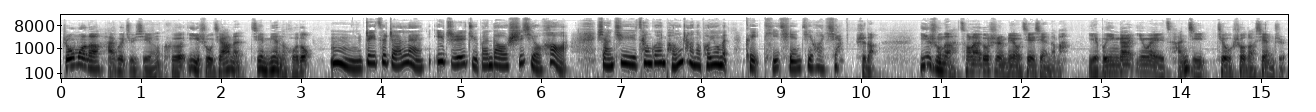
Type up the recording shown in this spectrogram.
周末呢还会举行和艺术家们见面的活动。嗯，这一次展览一直举办到十九号啊，想去参观捧场的朋友们可以提前计划一下。是的，艺术呢从来都是没有界限的嘛，也不应该因为残疾就受到限制。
